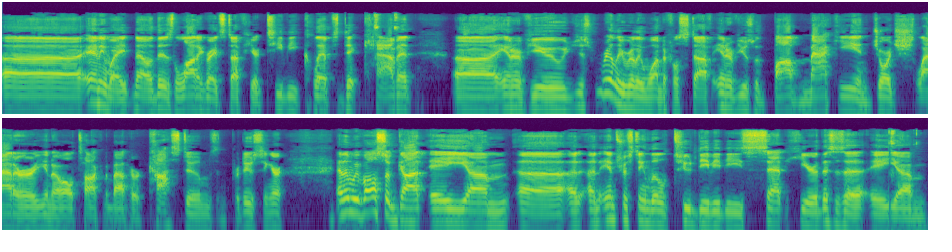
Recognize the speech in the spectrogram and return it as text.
uh, anyway, no. There's a lot of great stuff here. TV clips. Dick Cavett uh, interview. Just really, really wonderful stuff. Interviews with Bob Mackie and George Schlatter. You know, all talking about her costumes and producing her. And then we've also got a, um, uh, an interesting little two DVD set here. This is a, a, um,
